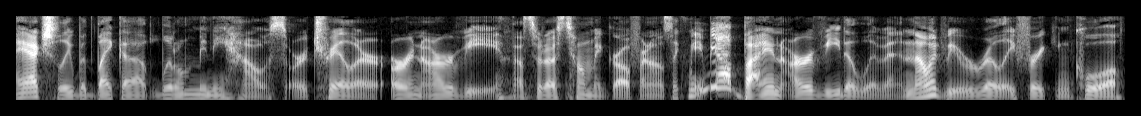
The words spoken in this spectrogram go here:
I actually would like a little mini house or a trailer or an RV. That's what I was telling my girlfriend. I was like, maybe I'll buy an RV to live in. That would be really freaking cool.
